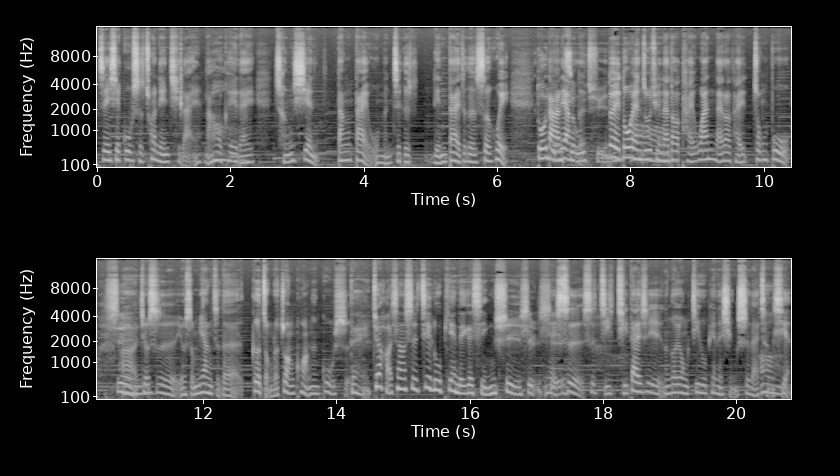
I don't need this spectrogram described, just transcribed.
这些故事串联起来，然后可以来呈现当代我们这个。连带这个社会多大量的群，对多元族群来到台湾，哦、来到台中部是啊、呃，就是有什么样子的各种的状况跟故事，对，就好像是纪录片的一个形式，是不是？是是期期待是能够用纪录片的形式来呈现。哦、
